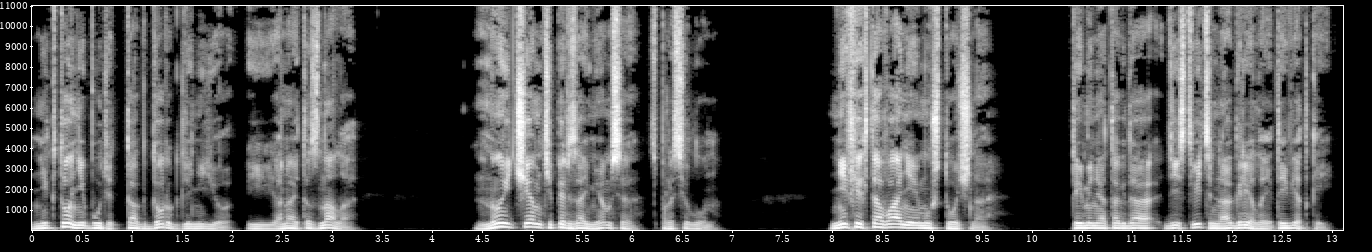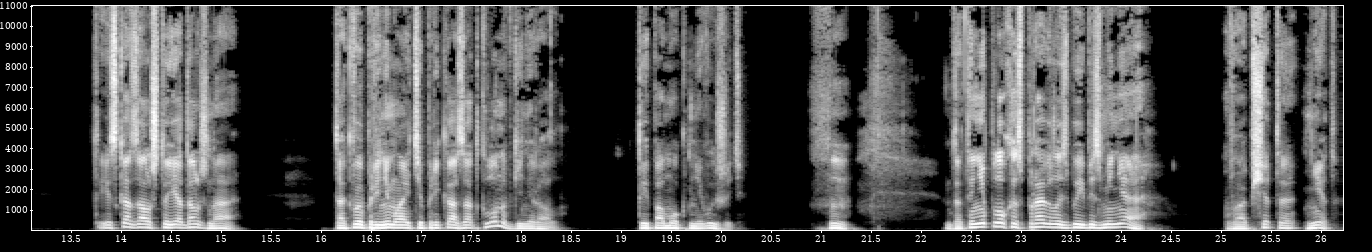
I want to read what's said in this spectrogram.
Никто не будет так дорог для нее, и она это знала. «Ну и чем теперь займемся?» – спросил он. Не фехтованием уж точно. Ты меня тогда действительно огрела этой веткой. Ты сказал, что я должна. Так вы принимаете приказы от клонов, генерал? Ты помог мне выжить. Хм. Да ты неплохо справилась бы и без меня. Вообще-то нет,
